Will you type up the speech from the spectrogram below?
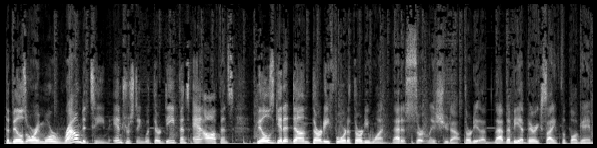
The Bills are a more rounded team. Interesting. With their defense and offense, Bills get it done 34 to 31. That is certainly a shootout. 30 that, that'd be a very exciting football game.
